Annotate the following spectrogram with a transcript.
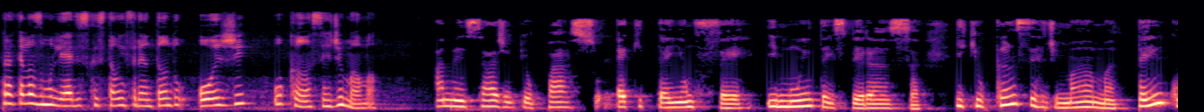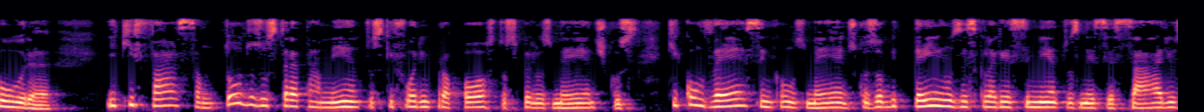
para aquelas mulheres que estão enfrentando hoje o câncer de mama. A mensagem que eu passo é que tenham fé e muita esperança e que o câncer de mama tem cura e que façam todos os tratamentos que forem propostos pelos médicos, que conversem com os médicos, obtenham os esclarecimentos necessários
